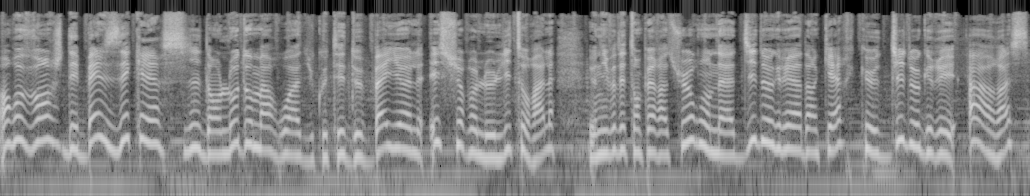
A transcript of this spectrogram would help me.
En revanche, des belles éclaircies dans l'Audomarois du côté de Bayeul et sur le littoral. Et au niveau des températures, on a 10 degrés à Dunkerque, 10 degrés à Arras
